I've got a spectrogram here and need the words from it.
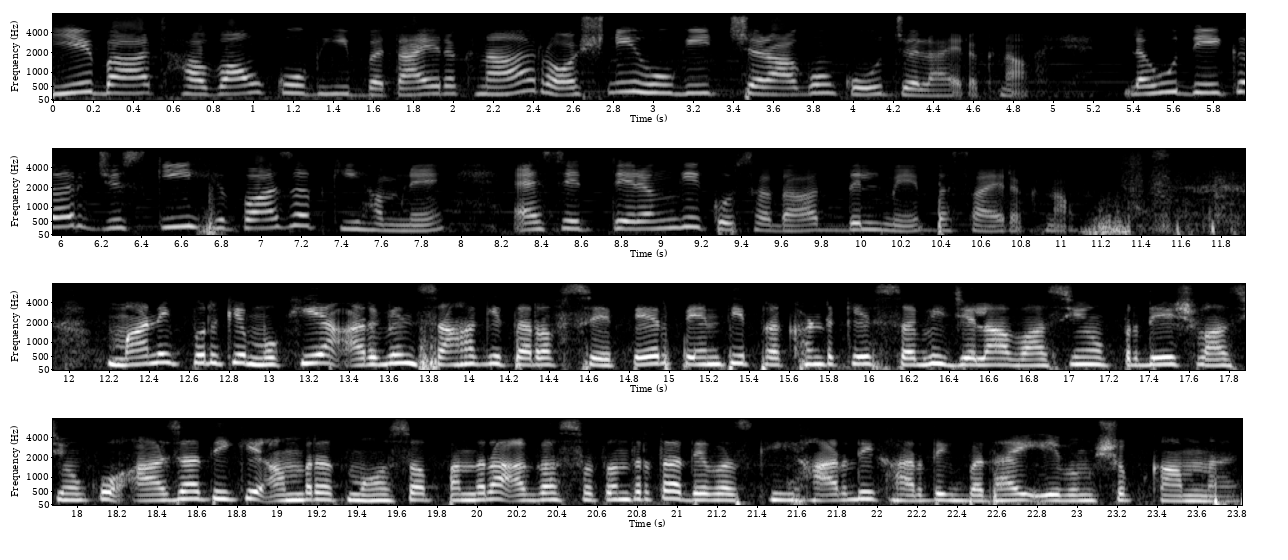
ये बात हवाओं को भी बताए रखना, रोशनी होगी चिरागों को जलाए रखना। लहू देकर जिसकी हिफाजत की हमने, ऐसे तिरंगे को सदा दिल में बसाए रखना। मानिकपुर के मुखिया अरविंद शाह की तरफ़ से पेरपेंती प्रखंड के सभी जिला वासियों प्रदेश वासियों को आज़ादी के अमृत महोत्सव 15 अगस्त स्वतंत्रता दिवस की हार्दिक हार्दिक बधाई एवं शुभकामनाएँ।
